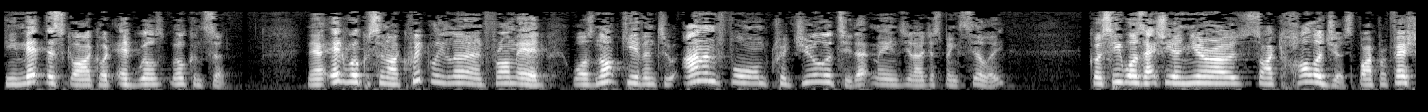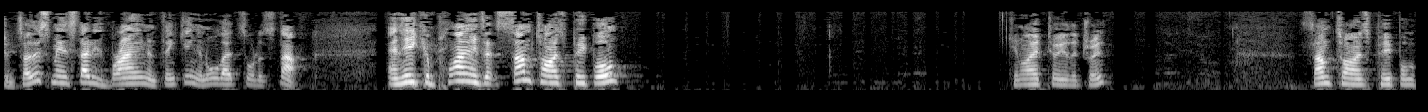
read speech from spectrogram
he met this guy called Ed Wilkinson. Now, Ed Wilkinson, I quickly learned from Ed, was not given to uninformed credulity. That means, you know, just being silly. Because he was actually a neuropsychologist by profession. So this man studies brain and thinking and all that sort of stuff. And he complains that sometimes people, can I tell you the truth? Sometimes people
